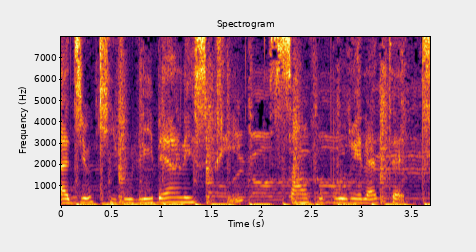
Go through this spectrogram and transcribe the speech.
radio qui vous libère l'esprit sans vous bourrer la tête.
